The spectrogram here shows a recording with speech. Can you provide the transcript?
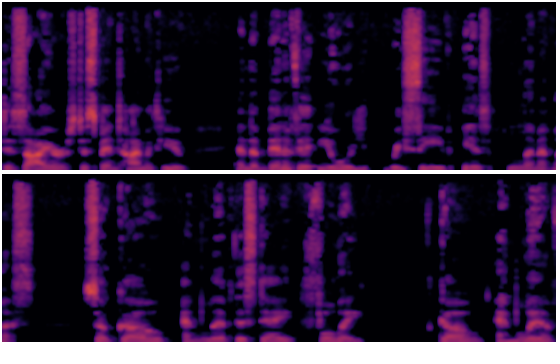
desires to spend time with you, and the benefit you will receive is limitless. So, go and live this day fully. Go and live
